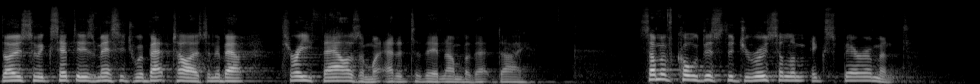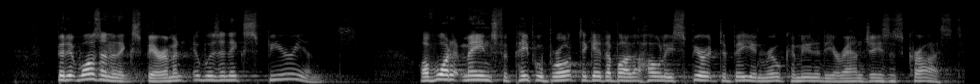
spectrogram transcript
Those who accepted his message were baptized, and about 3,000 were added to their number that day. Some have called this the Jerusalem experiment. But it wasn't an experiment, it was an experience of what it means for people brought together by the Holy Spirit to be in real community around Jesus Christ.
